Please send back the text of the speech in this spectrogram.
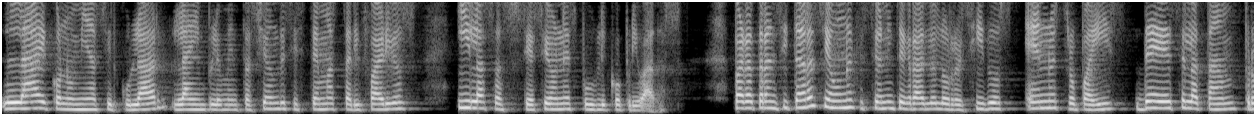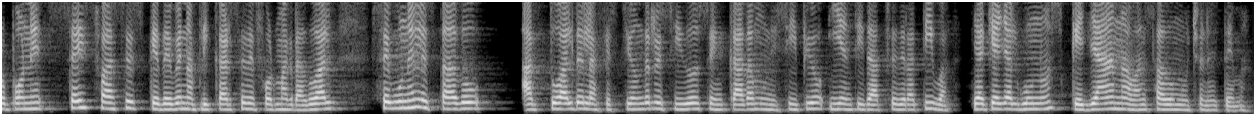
la economía circular, la implementación de sistemas tarifarios y las asociaciones público-privadas. Para transitar hacia una gestión integral de los residuos en nuestro país, DS Latam propone seis fases que deben aplicarse de forma gradual según el estado actual de la gestión de residuos en cada municipio y entidad federativa, ya que hay algunos que ya han avanzado mucho en el tema.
